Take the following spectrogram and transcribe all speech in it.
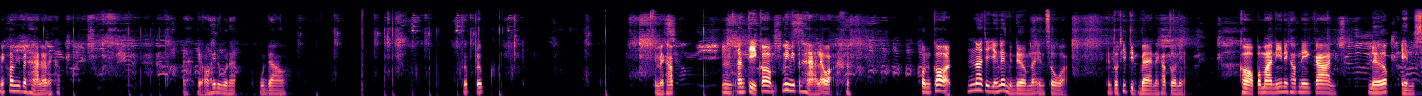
ไม่ค่อยมีปัญหาแล้วนะครับเดี๋ยวเอาให้ดูนะคูดาวปึ๊บปึ๊บ ห็นไหมครับ อืม อันติก็ไม่มีปัญหาแล้วอะ่ะ คนก็น่าจะยังเล่นเหมือนเดิมนะเอนโซอะ เป็นตัวที่ติดแบนนะครับตัวเนี้ย ก็ประมาณนี้นะครับในการเนิร์ฟเอนโซ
